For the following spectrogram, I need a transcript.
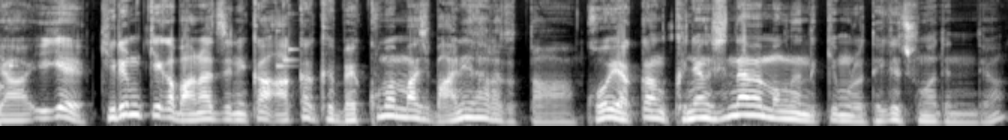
야 이게 기름기가 많아지니까 아까 그 매콤한 맛이 많이 사라졌다. 거의 약간 그냥 신라면 먹는 느낌으로 되게 중화됐는데요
